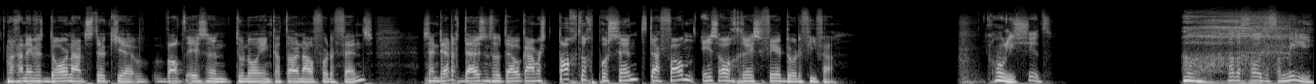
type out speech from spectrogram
We gaan even door naar het stukje... wat is een toernooi in Qatar nou voor de fans? Er zijn 30.000 hotelkamers. 80% daarvan is al gereserveerd door de FIFA. Holy shit. Wat een grote familie.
